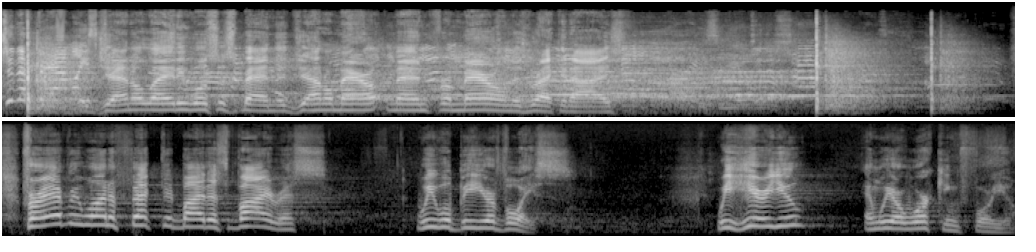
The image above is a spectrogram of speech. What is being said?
To the families, The gentlelady will suspend. The gentleman from Maryland is recognized. For everyone affected by this virus, we will be your voice. We hear you and we are working for you.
